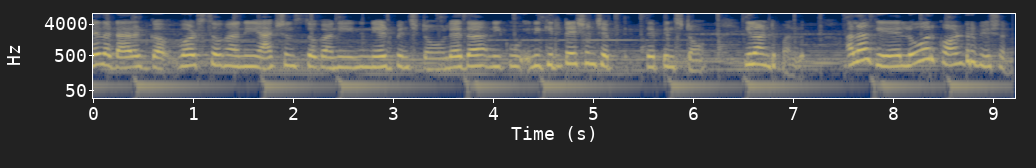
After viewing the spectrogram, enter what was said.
లేదా డైరెక్ట్గా వర్డ్స్తో కానీ యాక్షన్స్తో కానీ నిన్ను ఏడిపించడం లేదా నీకు నీకు ఇరిటేషన్ చెప్ తెప్పించడం ఇలాంటి పనులు. అలాగే లోవర్ కాంట్రిబ్యూషన్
